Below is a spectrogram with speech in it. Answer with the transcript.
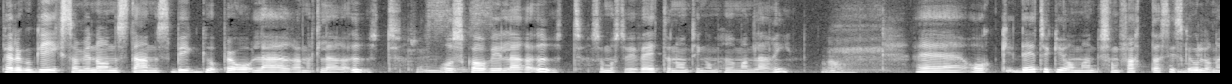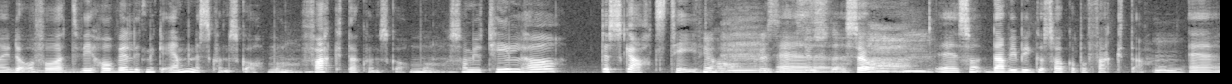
Pedagogik som ju någonstans bygger på läraren att lära ut. Och ska vi lära ut så måste vi veta någonting om hur man lär in. Eh, och det tycker jag man, som fattas i skolorna idag för att vi har väldigt mycket ämneskunskaper, faktakunskaper som ju tillhör Descartes tid. Ja, precis. Eh, så, eh, så, där vi bygger saker på fakta. Eh,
